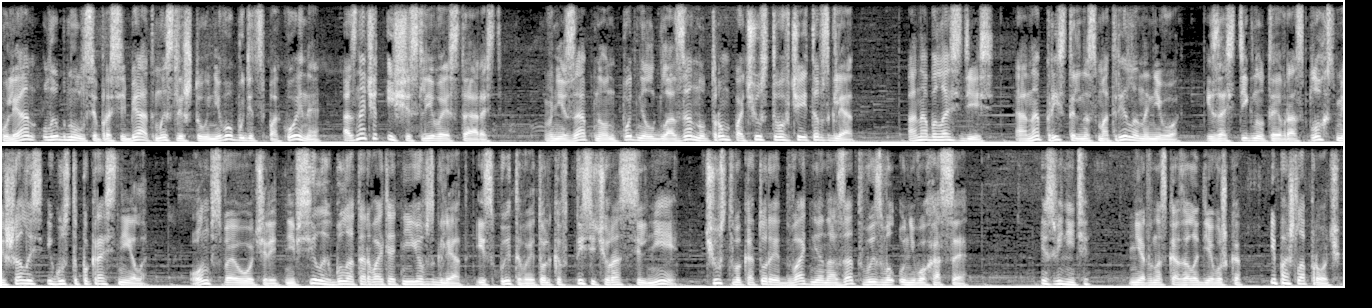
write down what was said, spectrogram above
Хулиан улыбнулся про себя от мысли, что у него будет спокойная, а значит и счастливая старость. Внезапно он поднял глаза, нутром почувствовав чей-то взгляд. Она была здесь, она пристально смотрела на него, и застигнутая врасплох смешалась и густо покраснела. Он, в свою очередь, не в силах был оторвать от нее взгляд, испытывая только в тысячу раз сильнее чувство, которое два дня назад вызвал у него Хосе. «Извините», – нервно сказала девушка, и пошла прочь.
